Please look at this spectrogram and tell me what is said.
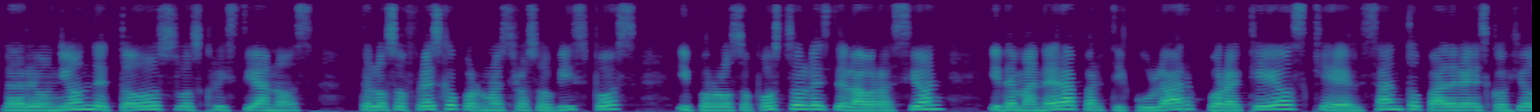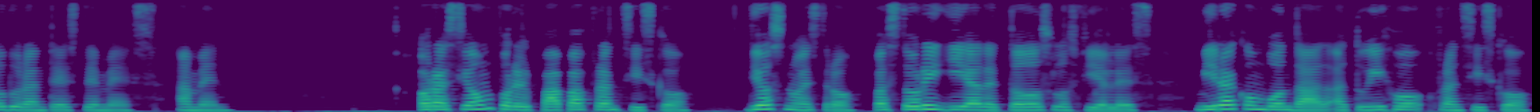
la reunión de todos los cristianos, te los ofrezco por nuestros obispos y por los apóstoles de la oración y de manera particular por aquellos que el Santo Padre escogió durante este mes. Amén. Oración por el Papa Francisco. Dios nuestro, pastor y guía de todos los fieles, mira con bondad a tu Hijo Francisco,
